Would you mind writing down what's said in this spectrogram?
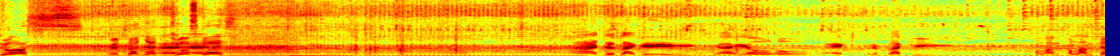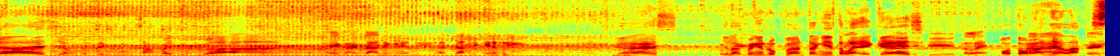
Jos. Medannya Eh. jos guys. Lanjut lagi. Ya yo, ekstrim lagi. Pelan-pelan guys. Yang penting sampai tujuan. Guys. Gila pengen roh bantengnya teleke guys. Iki telek Kotorannya lah. banteng.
